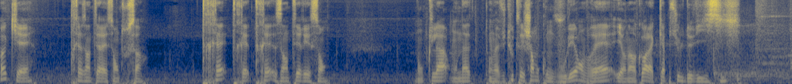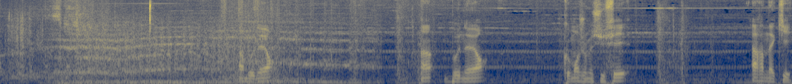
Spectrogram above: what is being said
Ok. Très intéressant tout ça. Très très très intéressant. Donc là on a, vu toutes les chambres qu'on voulait en vrai et on a encore la capsule de vie ici. Un bonheur. Un bonheur. Comment je me suis fait arnaquer.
